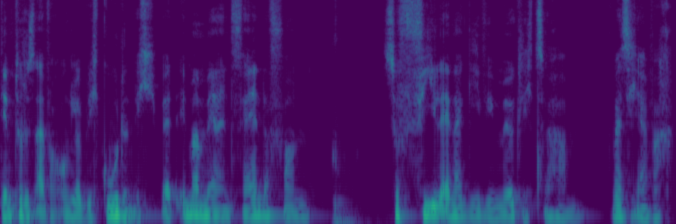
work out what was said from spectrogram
dem tut es einfach unglaublich gut und ich werde immer mehr ein Fan davon, so viel Energie wie möglich zu haben, weil sich einfach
